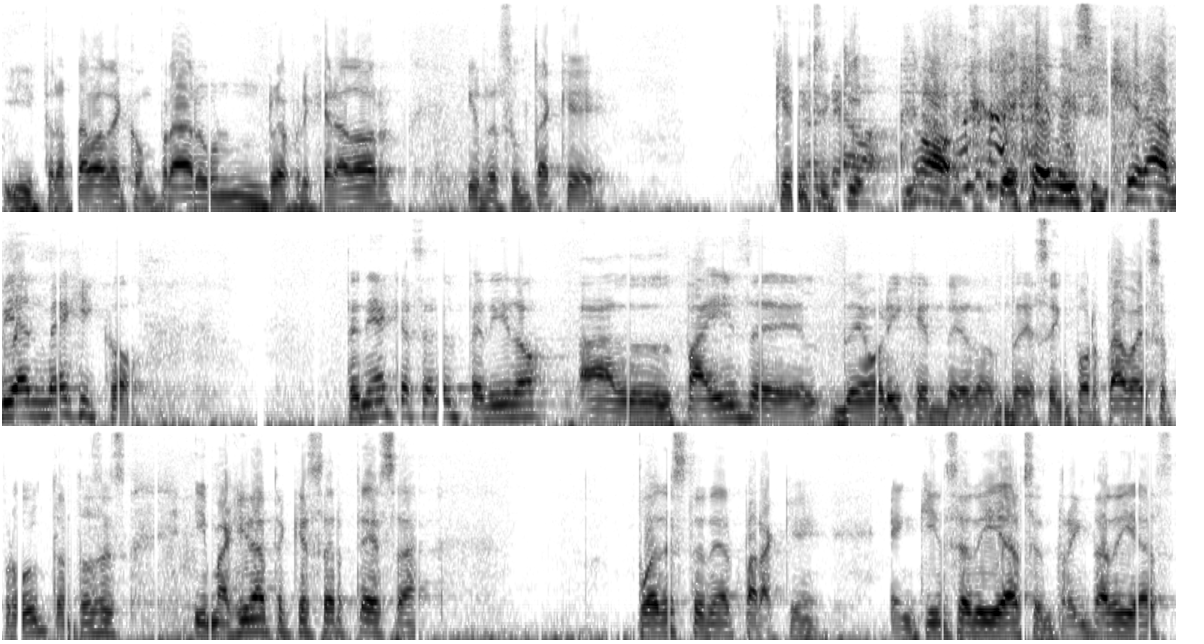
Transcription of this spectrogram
y trataba de comprar un refrigerador y resulta que que ni siquiera no que, ni siquiera había en México tenían que hacer el pedido al país de, de, origen de donde se importaba ese producto. Entonces, imagínate qué certeza puedes tener para que en 15 días, en 30 días,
